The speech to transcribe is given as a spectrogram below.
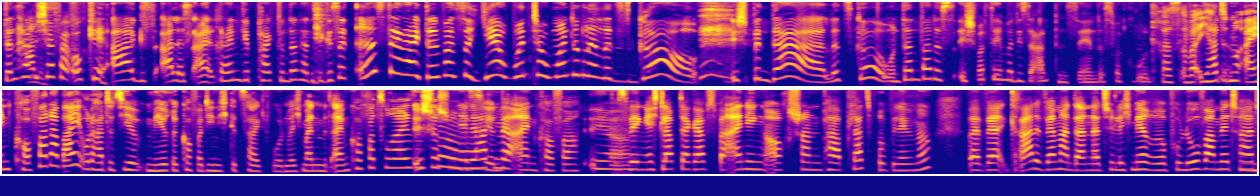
Dann habe ich einfach, okay, Args, alles reingepackt und dann hat sie gesagt, Österreich, dann war so, yeah, Winter Wonderland, let's go. Ich bin da, let's go. Und dann war das, ich wollte immer diese Alpen sehen. Das war cool. Krass, aber ihr hattet nur einen Koffer dabei oder hattet ihr mehrere Koffer, die nicht gezeigt wurden? Weil ich meine, mit einem Koffer zu reisen ist ja schon Nee, da hatten wir einen Koffer. Ja. Deswegen, ich glaube, da gab es bei einigen auch schon ein paar Platzprobleme. Weil wer, gerade wenn man dann natürlich mehrere Pullover mit hat,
